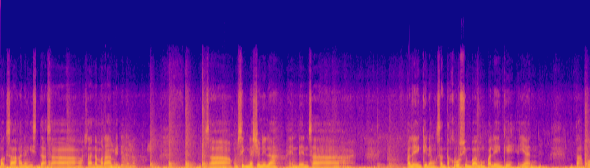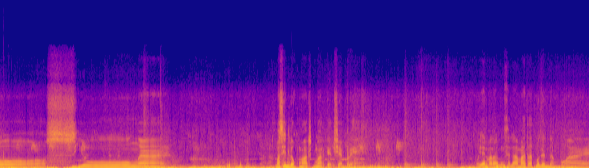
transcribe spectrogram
bagsakan ng isda sa sana marami din ano. Sa konsignasyon nila and then sa palengke ng Santa Cruz, yung bagong palengke. Ayan. Tapos yung ah, Masinloc Mar- Market syempre. O yan, maraming salamat at magandang buhay.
